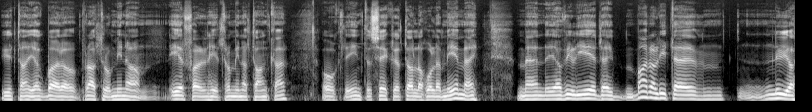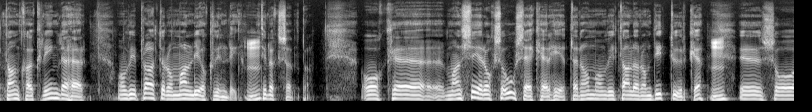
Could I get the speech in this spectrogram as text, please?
utan jag bara pratar om mina erfarenheter och mina tankar. Och det är inte säkert att alla håller med mig. Men jag vill ge dig bara lite mm, nya tankar kring det här. Om vi pratar om manlig och kvinnlig, mm. till exempel. Och eh, man ser också osäkerheten om, om vi talar om ditt yrke. Mm. Eh, så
